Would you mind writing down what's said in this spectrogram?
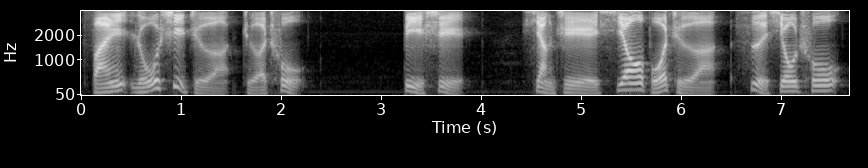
凡如是者，折处。必是向之萧伯者，似修出，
